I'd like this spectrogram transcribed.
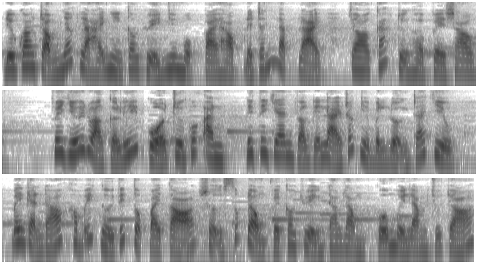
Điều quan trọng nhất là hãy nhìn câu chuyện như một bài học để tránh lặp lại cho các trường hợp về sau. Phía dưới đoạn clip của Trương Quốc Anh, netizen vẫn để lại rất nhiều bình luận trái chiều. Bên cạnh đó, không ít người tiếp tục bày tỏ sự xúc động về câu chuyện đau lòng của 15 chú chó.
